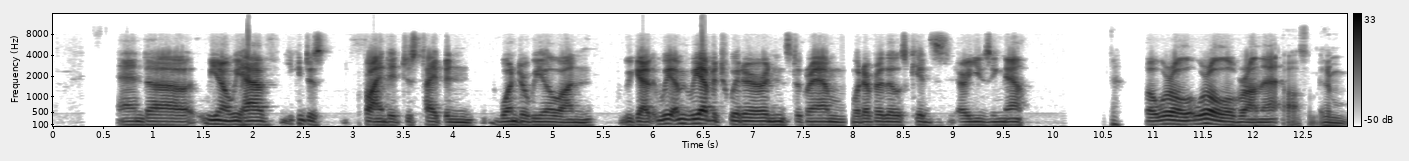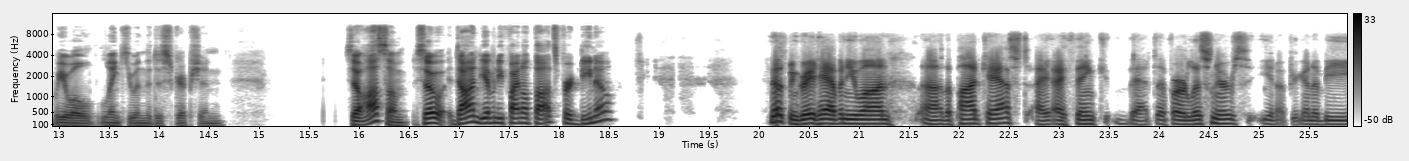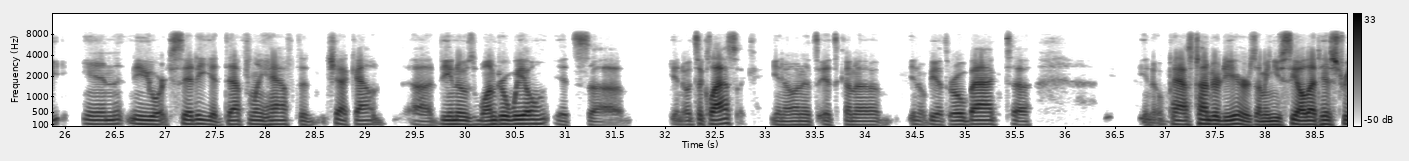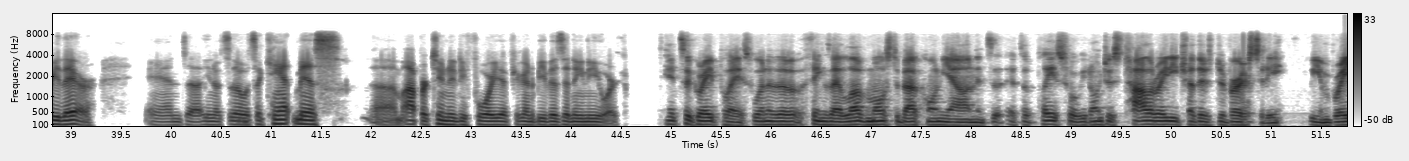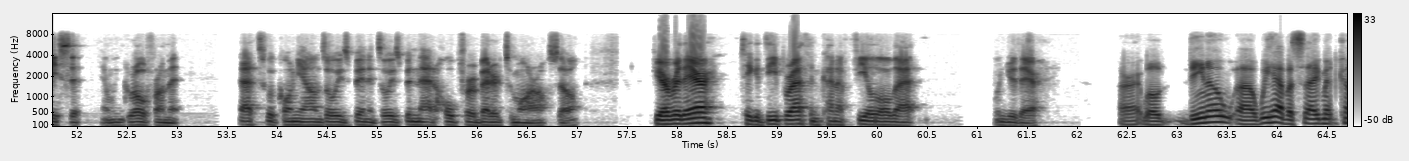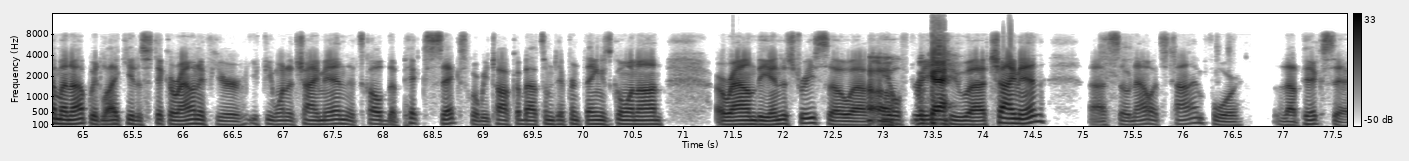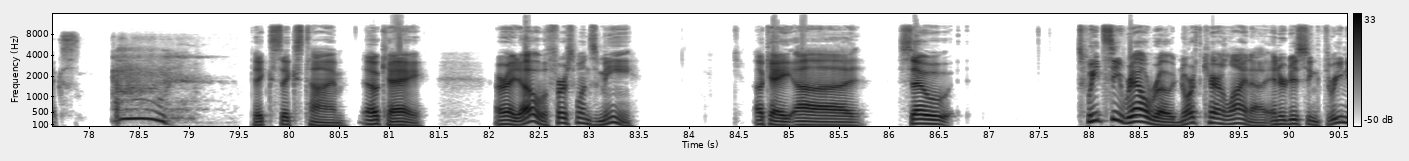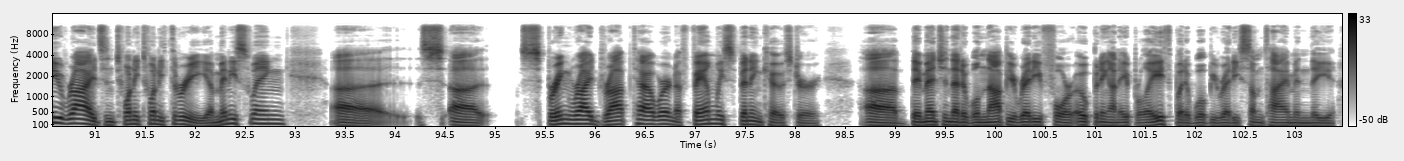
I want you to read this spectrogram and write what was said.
And uh you know, we have you can just find it just type in Wonder Wheel on we got we I mean, we have a Twitter and Instagram, whatever those kids are using now. But we're all we're all over on that. Awesome. And we will link you in the description. So awesome. So Don, do you have any final thoughts for Deno? No, it's been great having you on uh, the podcast. I, I think that uh, for our listeners, you know, if you're going to be in New York City, you definitely have to check out uh, Deno's Wonder Wheel. It's uh, you know, it's a classic. You know, and it's it's going to you know be a throwback to you know past hundred years. I mean, you see all that history there, and uh, you know, so it's a can't miss um, opportunity for you if you're going to be visiting New York. It's a great place. One of the things I love most about Coney Island, it's a, it's a place where we don't just tolerate each other's diversity, we embrace it and we grow from it. That's what Coney Island's always been. It's always been that hope for a better tomorrow. So if you're ever there, take a deep breath and kind of feel all that when you're there. All right. Well, Deno, uh, we have a segment coming up. We'd like you to stick around if you're if you want to chime in. It's called the Pick Six, where we talk about some different things going on around the industry. So uh, feel free okay. to uh, chime in. Uh, so now it's time for the Pick Six. Pick six time. Okay. All right. Oh, the first one's me. Okay. Uh, so Tweetsie Railroad, North Carolina, introducing three new rides in 2023: a mini swing, uh, uh, spring ride drop tower, and a family spinning coaster. Uh, they mentioned that it will not be ready for opening on April 8th, but it will be ready sometime in the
